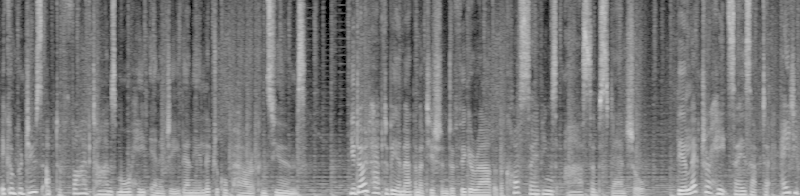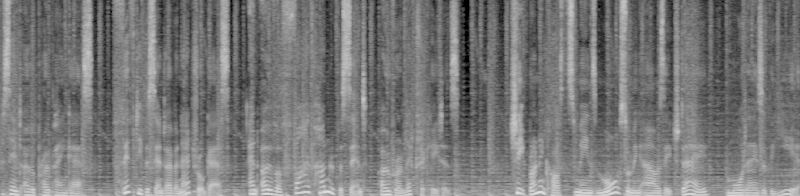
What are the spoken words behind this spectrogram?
It can produce up to five times more heat energy than the electrical power it consumes. You don't have to be a mathematician to figure out that the cost savings are substantial. The ElectroHeat saves up to 80% over propane gas, 50% over natural gas, and over 500% over electric heaters. Cheap running costs means more swimming hours each day, more days of the year.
